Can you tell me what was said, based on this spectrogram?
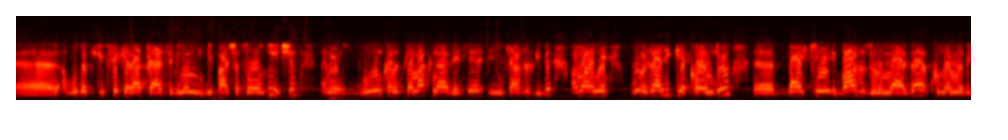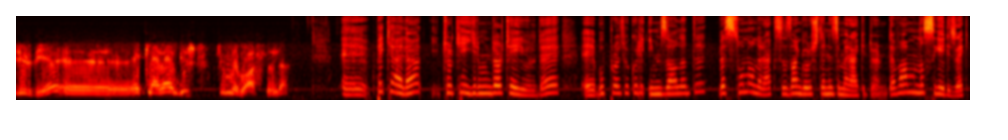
Ee, bu da yüksek yarar prensibinin bir parçası olduğu için hani bunun kanıtlamak neredeyse imkansız gibi ama hani bu özellikle kondu e, belki bazı durumlarda kullanılabilir diye e, eklenen bir cümle bu aslında. E, pekala Türkiye 24 Eylül'de e, bu protokolü imzaladı ve son olarak sizden görüşlerinizi merak ediyorum. Devamı nasıl gelecek?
